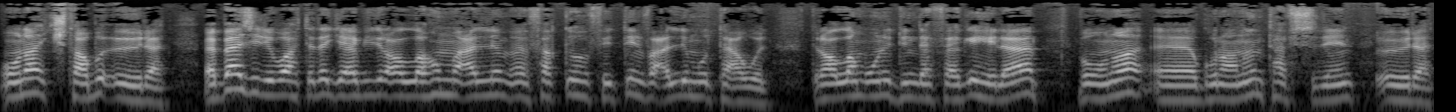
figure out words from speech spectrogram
ona kitabı öyrət. Və bəzi rivayətdə gəlib deyir, Allahumma əllim fəqihu fiddin və əllimhu təvil. Deyir, Allahım onu dində fəqih elə və ona e, Quranın təfsirini öyrət.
